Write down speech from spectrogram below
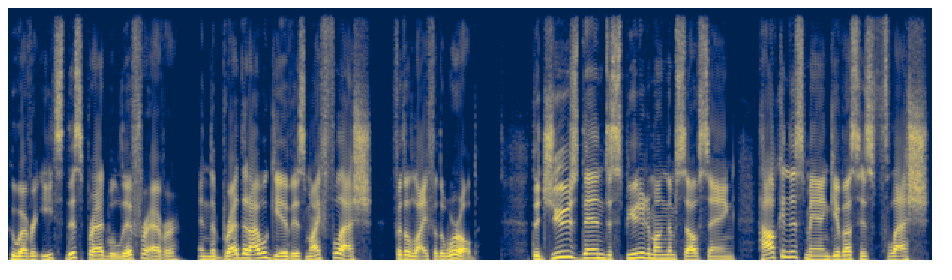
Whoever eats this bread will live forever and the bread that I will give is my flesh for the life of the world. The Jews then disputed among themselves, saying, How can this man give us his flesh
